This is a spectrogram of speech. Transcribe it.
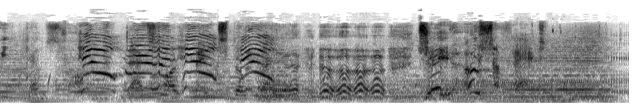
weak and strong. Help, That's what help, makes the player. Jehoshaphat!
